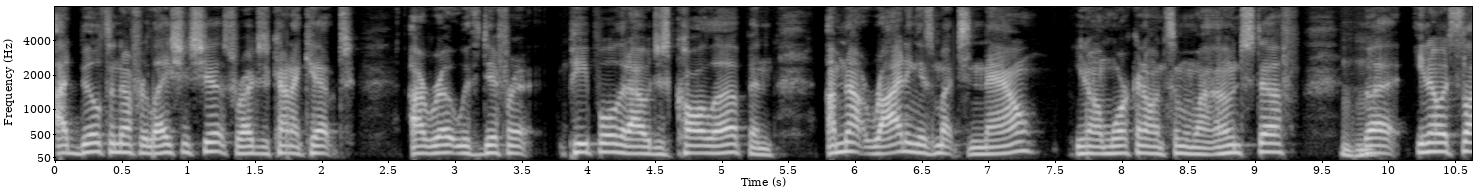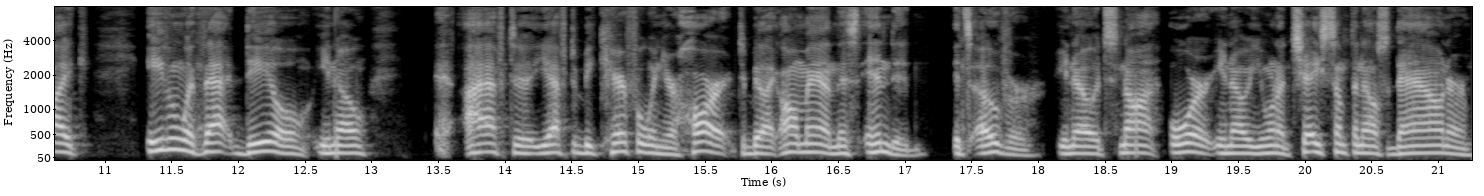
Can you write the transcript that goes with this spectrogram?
I'd built enough relationships where I just kind of kept, I wrote with different people that I would just call up. And I'm not writing as much now. You know, I'm working on some of my own stuff. Mm-hmm. But, you know, it's like, even with that deal, you know, I have to, you have to be careful in your heart to be like, oh man, this ended it's over. You know, it's not, or, you know, you want to chase something else down. Or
